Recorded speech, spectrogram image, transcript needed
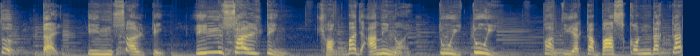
তো তাই। ইনসাল্টিং ইনসাল্টিং। ছকবাজ আমি নয় তুই তুই। পাতি একটা বাস কন্ডাক্টর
